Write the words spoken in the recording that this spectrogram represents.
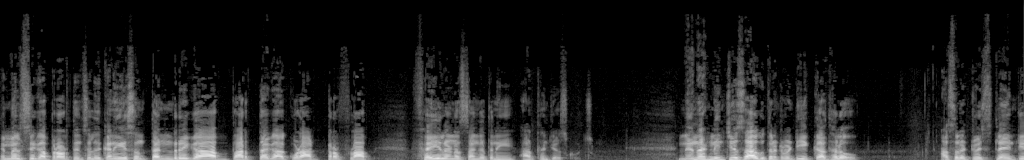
ఎమ్మెల్సీగా ప్రవర్తించలేదు. కనీసం తండ్రిగా భర్తగా కూడా అట్టర్ ఫ్లాప్. ఫెయిల్ అన్న సంగతిని అర్థం చేసుకోవచ్చు. నిన్నటి నుంచి సాగుతున్నటువంటి ఈ కథలో అసలు ట్విస్ట్లు ఏంటి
